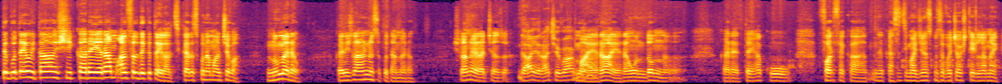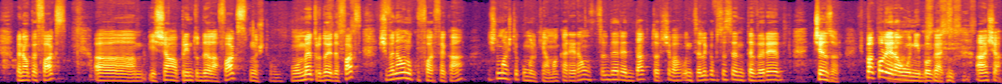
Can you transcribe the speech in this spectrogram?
te puteai uita și care eram altfel decât ceilalți, care spuneam altceva. Nu mereu, că nici la noi nu se putea mereu. Și la noi era cenzură. Da, era ceva acolo. Mai era, era un domn uh, care tăia cu foarfeca, ca să-ți imaginezi cum se făceau știrile la noi. Veneau pe fax, uh, ieșea printul de la fax, nu știu, un metru, doi de fax și venea unul cu foarfeca, nici nu mai știu cum îl cheamă, care era un fel de redactor, ceva, înțeleg că fusese în TVR cenzor. Și pe acolo erau unii băgați, așa.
